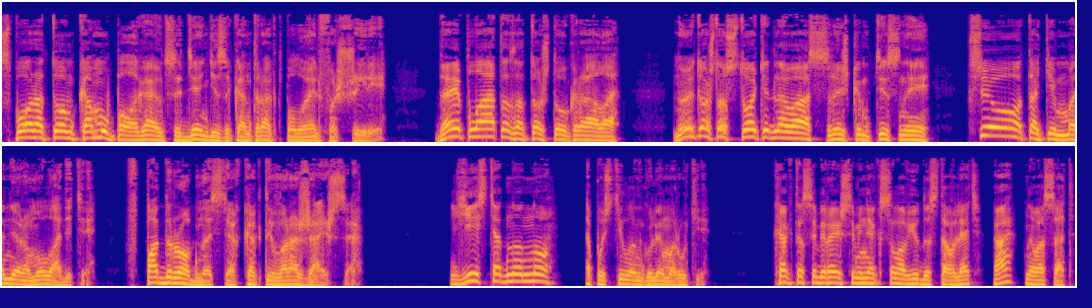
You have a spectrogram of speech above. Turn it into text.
Спор о том, кому полагаются деньги за контракт полуэльфа Шири. Да и плата за то, что украла. Ну и то, что стоки для вас слишком тесны. Все таким манером уладите в подробностях, как ты выражаешься. Есть одно но, опустил Ангулема руки. Как ты собираешься меня к Соловью доставлять, а, Новосад?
